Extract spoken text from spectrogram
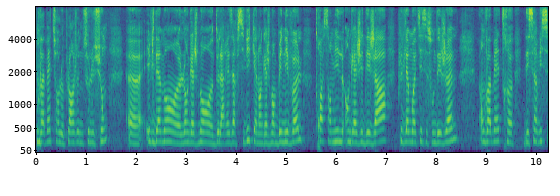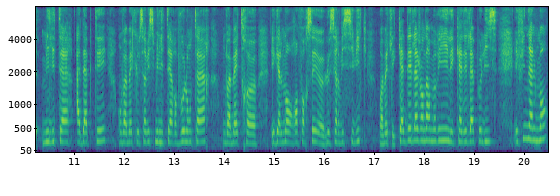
On va mettre sur le plan jeune solution, euh, évidemment, euh, l'engagement de la réserve civique, un engagement bénévole, 300 000 engagés déjà, plus de la moitié ce sont des jeunes. On va mettre des services militaires adaptés, on va mettre le service militaire volontaire, on va mettre également renforcer le service civique, on va mettre les cadets de la gendarmerie, les cadets de la police, et finalement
